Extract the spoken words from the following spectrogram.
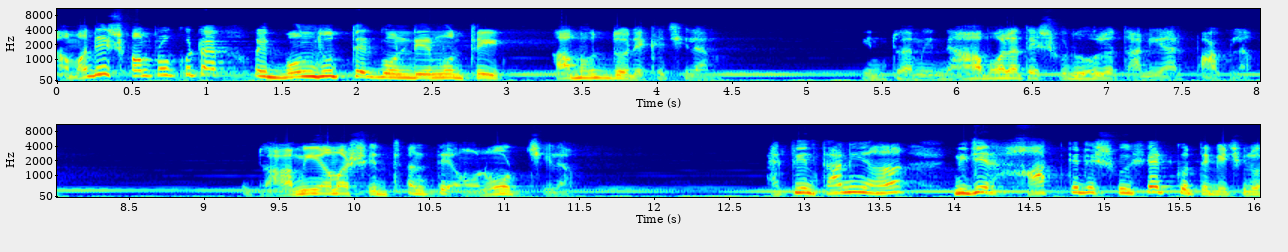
আমাদের সম্পর্কটা ওই বন্ধুত্বের গণ্ডির মধ্যেই আবদ্ধ রেখেছিলাম। কিন্তু আমি না বলাতে শুরু হলো তা নিয়ে আর পাগলাম। কিন্তু আমি আমার সিদ্ধান্তে অনড় ছিলাম। একদিন তানিয়া নিজের হাত কেটে সুইসাইড করতে গেছিল,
